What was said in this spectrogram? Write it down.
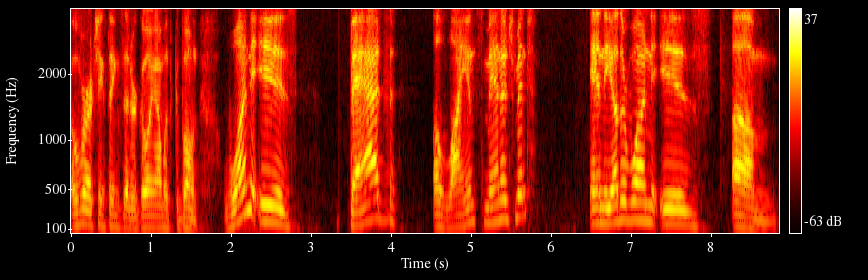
overarching things that are going on with Gabon. One is bad alliance management, and the other one is um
